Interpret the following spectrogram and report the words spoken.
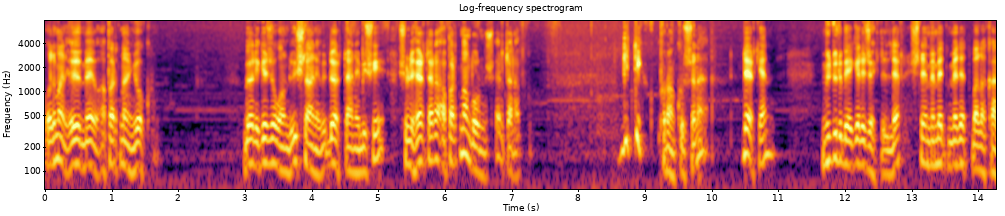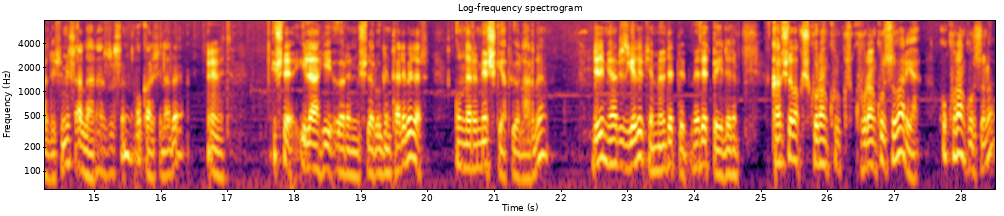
O zaman ev mev apartman yok. Böyle gece kondu üç tane dört tane bir şey. Şimdi her taraf apartman dolmuş her taraf. Gittik Kur'an kursuna derken müdür bey gelecek dediler. İşte Mehmet Medet Bala kardeşimiz Allah razı olsun o karşıladı. Evet. İşte ilahi öğrenmişler o gün talebeler. Onları meşk yapıyorlardı. Dedim ya biz gelirken Medet, Medet Bey dedim. Karşıda bak şu Kur'an kur- Kur'an kursu var ya. O Kur'an kursunu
